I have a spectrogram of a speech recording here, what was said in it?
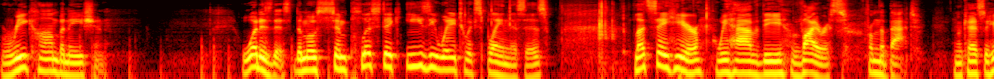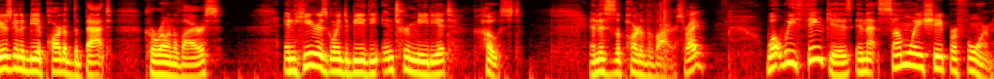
recombination. What is this? The most simplistic, easy way to explain this is, let's say here we have the virus from the bat. Okay, so here's going to be a part of the bat coronavirus. And here is going to be the intermediate host. And this is a part of the virus, right? What we think is, in that some way, shape, or form,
